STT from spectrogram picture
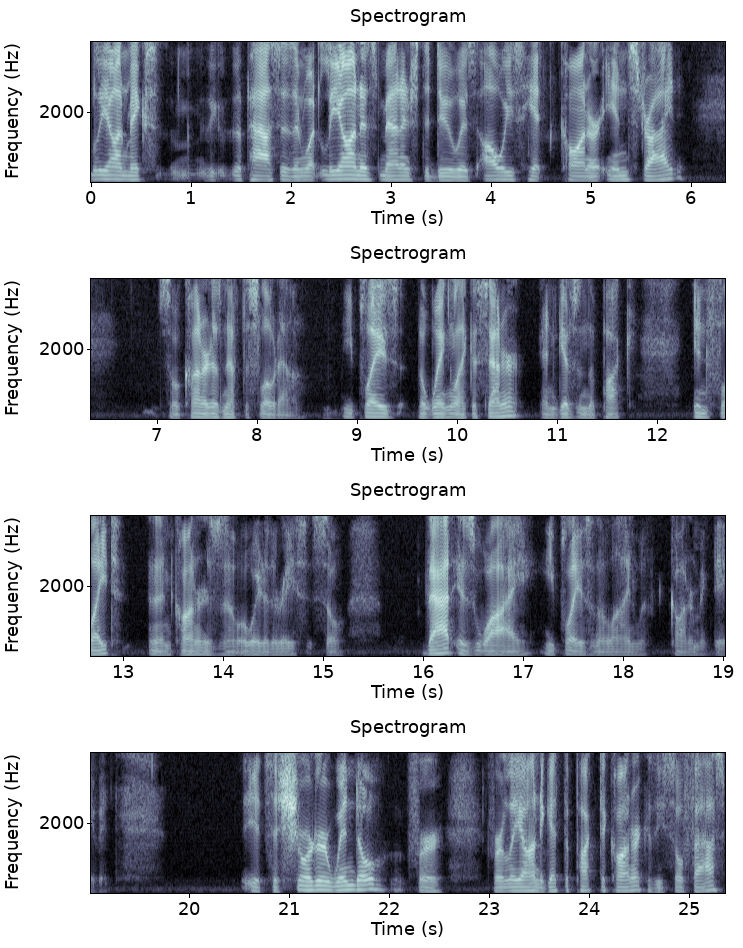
Leon makes the, the passes, and what Leon has managed to do is always hit Connor in stride, so Connor doesn't have to slow down. He plays the wing like a center and gives him the puck in flight, and then Connor is away to the races. So that is why he plays in the line with Connor McDavid. It's a shorter window for for Leon to get the puck to Connor because he's so fast.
